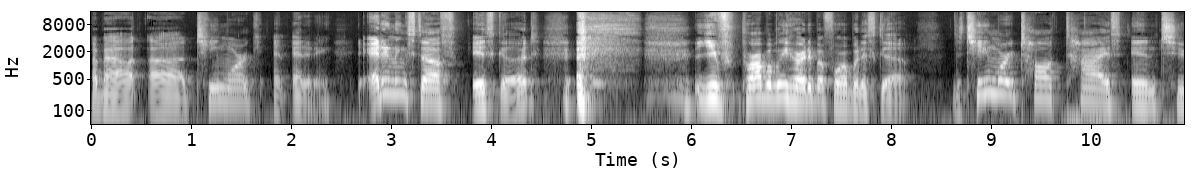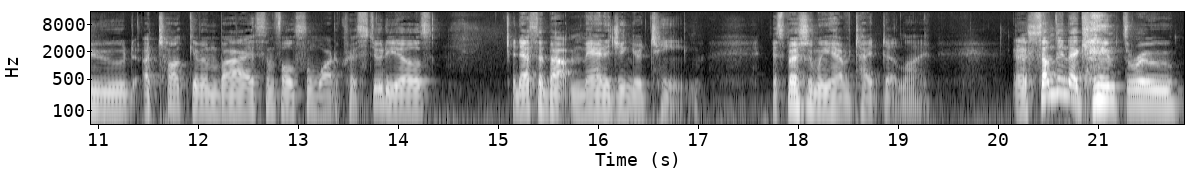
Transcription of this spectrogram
about uh, teamwork and editing. The editing stuff is good. You've probably heard it before, but it's good. The teamwork talk ties into a talk given by some folks from Watercress Studios, and that's about managing your team especially when you have a tight deadline. And something that came through.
